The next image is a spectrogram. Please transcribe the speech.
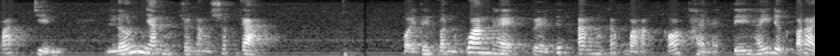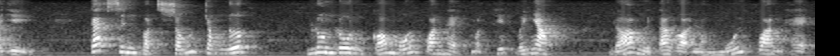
phát triển lớn nhanh cho năng suất cao. Vậy thì phần quan hệ về thức ăn các bạn có thể thấy được đó là gì? Các sinh vật sống trong nước luôn luôn có mối quan hệ mật thiết với nhau. Đó người ta gọi là mối quan hệ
